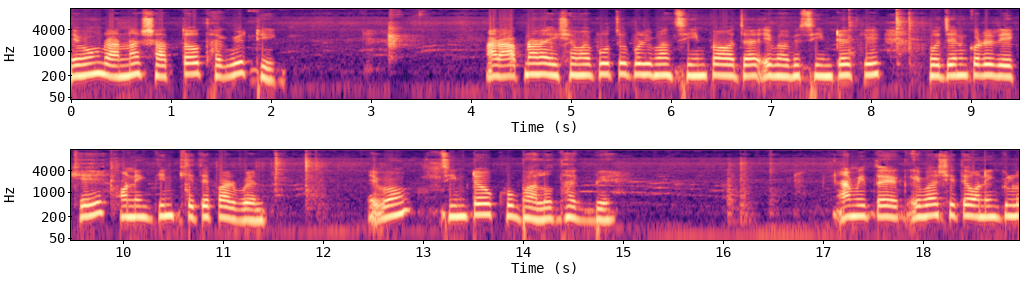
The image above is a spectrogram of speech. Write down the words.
এবং রান্নার স্বাদটাও থাকবে ঠিক। আর আপনারা এই সময় প্রচুর পরিমাণ সিম পাওয়া যায়। এভাবে সিমটাকে ওজন করে রেখে অনেক দিন খেতে পারবেন। এবং সিমটাও খুব ভালো থাকবে। আমি তো এবার শীতে অনেকগুলো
